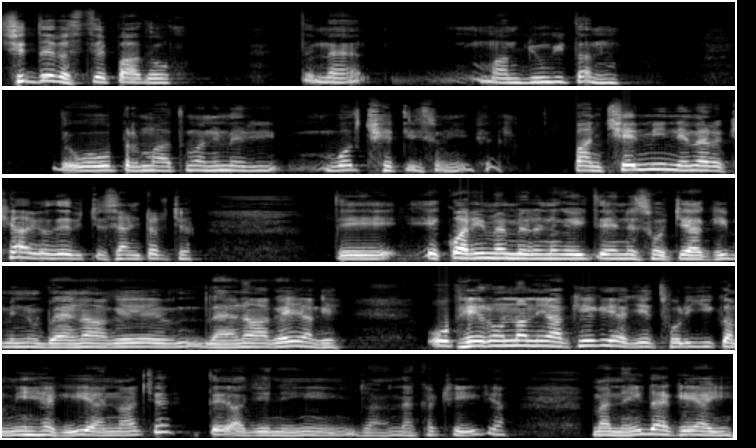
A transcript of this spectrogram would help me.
ਸਿੱਧੇ ਰਸਤੇ ਪਾ ਦਿਓ। ਤੇ ਮੈਂ ਮੰਨ ਜੂੰਗੀ ਤੁਹਾਨੂੰ। ਤੇ ਉਹ ਪ੍ਰਮਾਤਮਾ ਨੇ ਮੇਰੀ ਬਹੁਤ ਛੇਤੀ ਸੁਣੀ ਫਿਰ। 5-6 ਮਹੀਨੇ ਮੈਂ ਰੱਖਿਆ ਉਹਦੇ ਵਿੱਚ ਸੈਂਟਰ 'ਚ। ਤੇ ਇੱਕ ਵਾਰੀ ਮੈਂ ਮਿਲਣ ਗਈ ਤੇ ਇਹਨੇ ਸੋਚਿਆ ਕਿ ਮੈਨੂੰ ਬਹਿਣ ਆ ਗਏ, ਲੈਣ ਆ ਗਏ ਆਗੇ ਉਹ ਫਿਰ ਉਹਨਾਂ ਨੇ ਆਖਿਆ ਕਿ ਅਜੇ ਥੋੜੀ ਜੀ ਕਮੀ ਹੈਗੀ ਆ ਇਹਨਾਂ 'ਚ ਤੇ ਅਜੇ ਨਹੀਂ ਜਾਣ। ਮੈਂ ਕਿਹਾ ਠੀਕ ਆ। ਮੈਂ ਨਹੀਂ ਲੈ ਕੇ ਆਈ।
